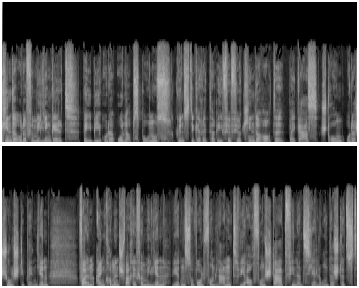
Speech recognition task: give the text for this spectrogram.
Kinder- oder Familiengeld, Baby- oder Urlaubsbonus, günstigere Tarife für Kinderhorte bei Gas, Strom oder Schulstipendien. Vor allem einkommensschwache Familien werden sowohl vom Land wie auch vom Staat finanziell unterstützt.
